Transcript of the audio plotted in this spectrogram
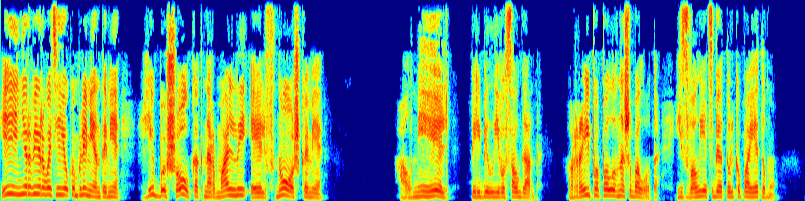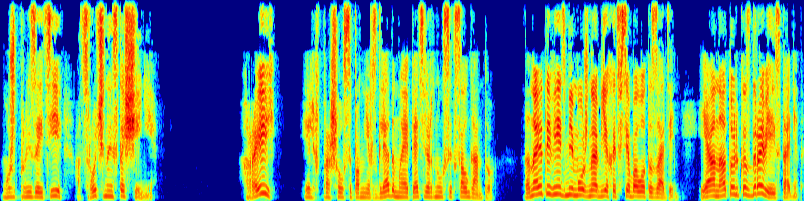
и нервировать ее комплиментами, либо шел, как нормальный эльф, ножками». «Алмиэль!» — перебил его Салгант. «Рэй попала в наше болото, и звал я тебя только поэтому. Может произойти отсроченное истощение. «Рэй!» — эльф прошелся по мне взглядом и опять вернулся к Салганту. «Да на этой ведьме можно объехать все болота за день, и она только здоровее станет.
